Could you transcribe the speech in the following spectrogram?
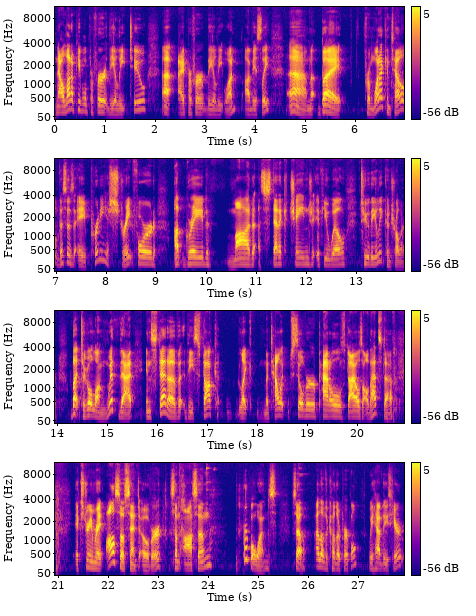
Now, a lot of people prefer the Elite 2. Uh, I prefer the Elite 1, obviously. Um, but from what I can tell, this is a pretty straightforward upgrade mod aesthetic change, if you will, to the Elite controller. But to go along with that, instead of the stock, like metallic silver paddles, dials, all that stuff, Extreme Rate also sent over some awesome purple ones. So I love the color purple. We have these here.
